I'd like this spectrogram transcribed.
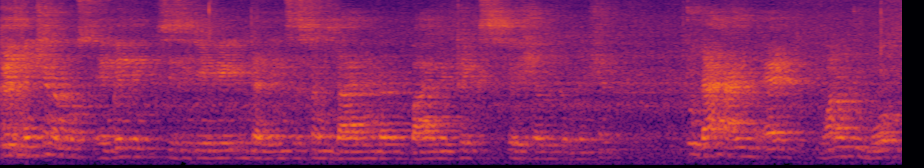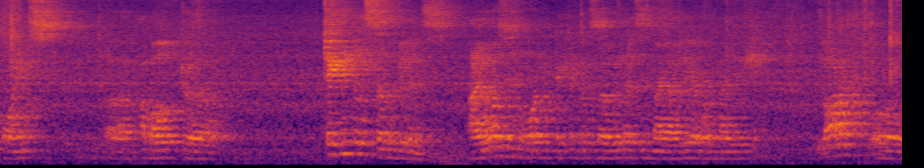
Has mentioned almost everything, CCTV, intelligence systems, dial biometrics, facial recognition. To that I will add one or two more points uh, about uh, technical surveillance. I was involved in technical surveillance in my earlier organization. A lot of uh,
